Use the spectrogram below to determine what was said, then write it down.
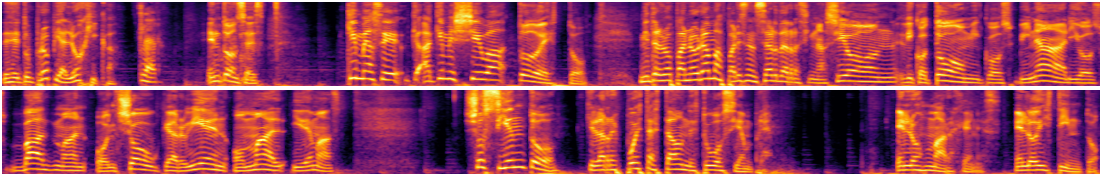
desde tu propia lógica. Claro. Entonces, ¿qué me hace, ¿a qué me lleva todo esto? Mientras los panoramas parecen ser de resignación, dicotómicos, binarios, Batman o el Joker, bien o mal y demás, yo siento que la respuesta está donde estuvo siempre. En los márgenes, en lo distinto,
